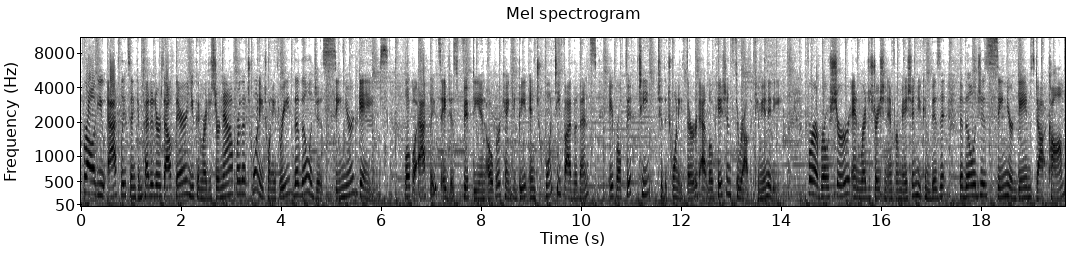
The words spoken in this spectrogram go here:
For all of you athletes and competitors out there, you can register now for the 2023 The Villages Senior Games. Local athletes ages 50 and over can compete in 25 events April 15th to the 23rd at locations throughout the community. For a brochure and registration information, you can visit thevillageseniorgames.com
